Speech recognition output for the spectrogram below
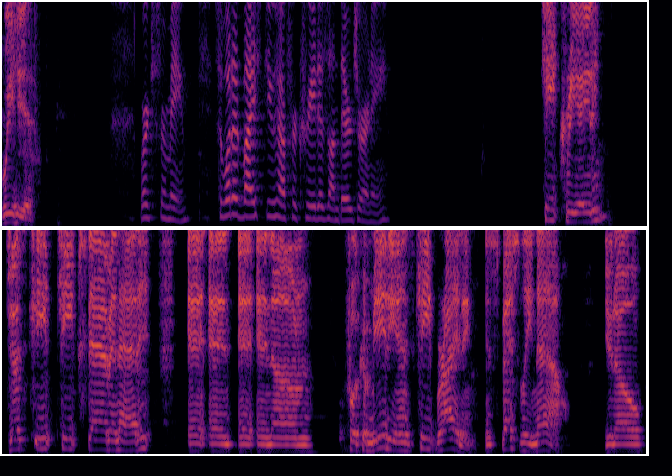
we here. Works for me. So what advice do you have for creatives on their journey? Keep creating. Just keep keep stabbing at it and and and, and um for comedians, keep writing, especially now, you know.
